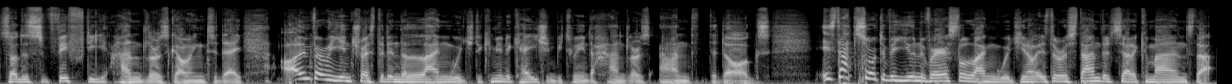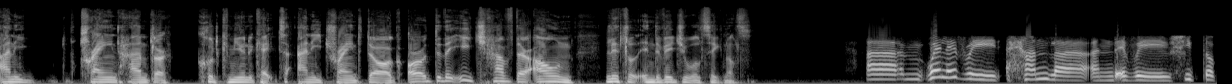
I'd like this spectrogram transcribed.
So there's 50 handlers going today. I'm very interested in the language, the communication between the handlers and the dogs. Is that sort of a universal language? You know, is there a standard set of commands that any trained handler could communicate to any trained dog, or do they each have their own little individual signals? Um, well, every handler and every sheepdog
